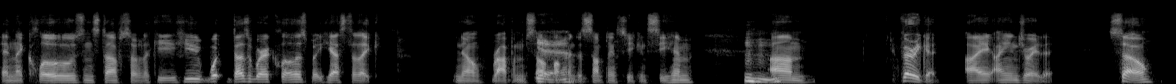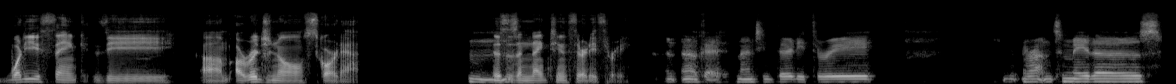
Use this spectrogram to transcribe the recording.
in like clothes and stuff. So like he he w- does wear clothes, but he has to like you know wrap himself up into something so you can see him. Mhm. Um, very good. I I enjoyed it. So, what do you think the um, original scored at? Hmm. This is in 1933. okay 1933 rotten tomatoes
